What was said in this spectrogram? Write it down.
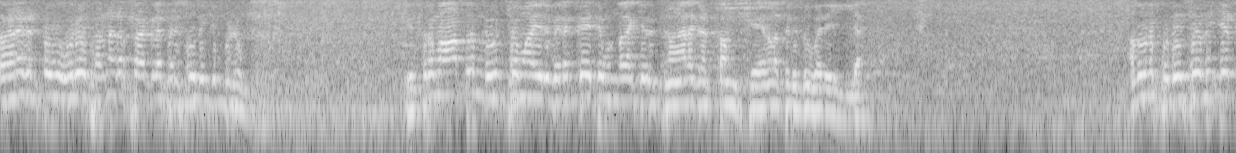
കാലഘട്ടവും ഓരോ ഭരണകർത്താക്കളെ പരിശോധിക്കുമ്പോഴും ഇത്രമാത്രം രൂക്ഷമായ ഒരു വിലക്കയറ്റം ഉണ്ടാക്കിയ ഒരു കാലഘട്ടം കേരളത്തിൽ ഇതുവരെ ഇല്ല. അതുകൊണ്ട് പ്രതിഷേധിക്കേണ്ട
